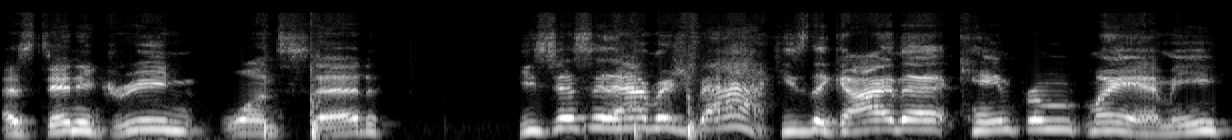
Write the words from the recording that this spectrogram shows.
as Danny Green once said. He's just an average back. He's the guy that came from Miami,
